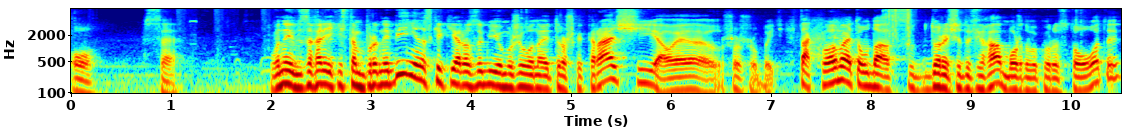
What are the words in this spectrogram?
О, все. Вони взагалі якісь там бронебійні, наскільки я розумію, можливо, навіть трошки кращі, але що ж робить. Так, кулемети у нас, до речі, дофіга можна використовувати.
